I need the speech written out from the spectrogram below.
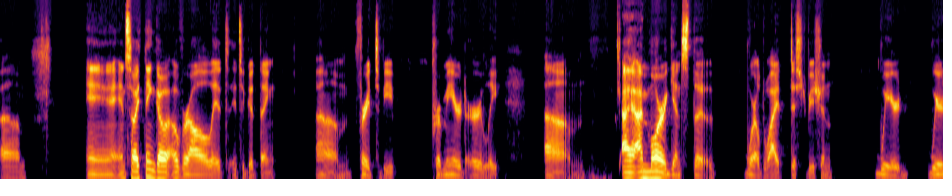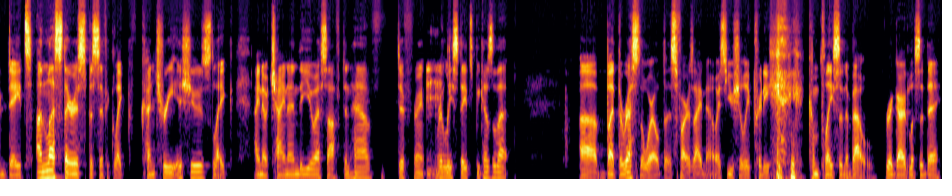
um, and and so I think overall it's it's a good thing um, for it to be premiered early. Um, I, I'm more against the worldwide distribution. Weird, weird dates, unless there is specific like country issues. Like I know China and the U.S. often have different Mhm. release dates because of that. Uh, but the rest of the world, as far as I know, is usually pretty complacent about regardless of day.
